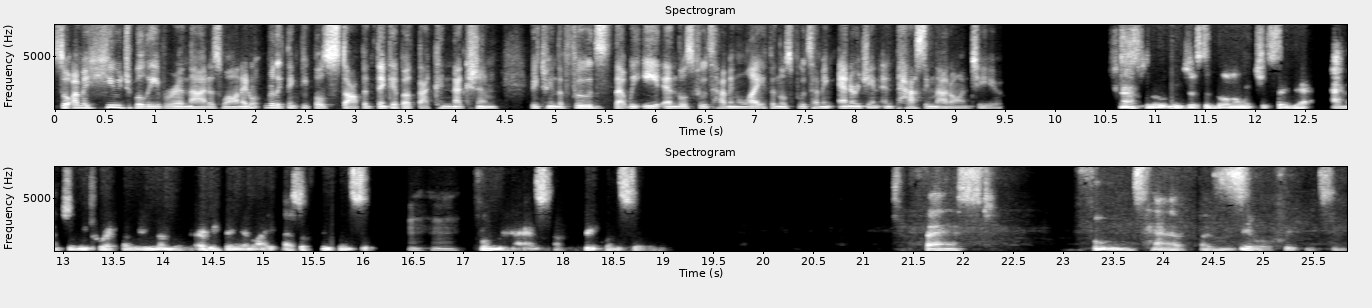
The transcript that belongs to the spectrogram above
So I'm a huge believer in that as well. And I don't really think people stop and think about that connection between the foods that we eat and those foods having life and those foods having energy and, and passing that on to you. Absolutely. Just to build on what you said, you're absolutely correct. I remember everything in life has a frequency. Mm-hmm. Food has a frequency. Fast foods have a zero frequency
